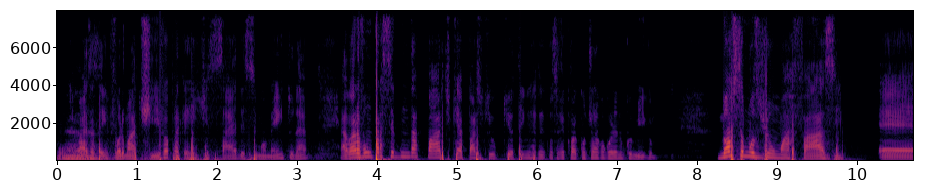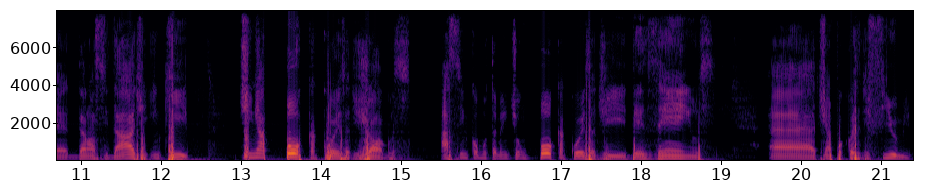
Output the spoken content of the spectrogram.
E mais até informativa para que a gente saia desse momento, né? Agora vamos para a segunda parte, que é a parte que, que eu tenho certeza que você vai continuar concordando comigo. Nós somos de uma fase é, da nossa cidade em que tinha pouca coisa de jogos, assim como também tinha pouca coisa de desenhos, é, tinha pouca coisa de filme.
